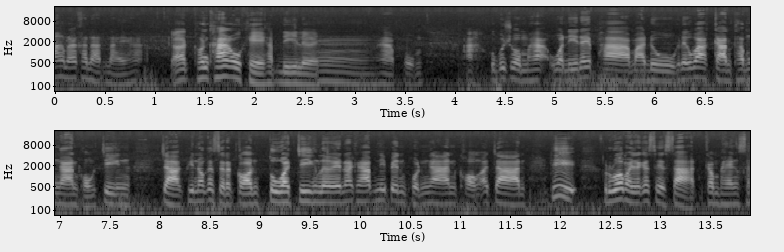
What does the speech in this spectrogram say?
มากน้อยขนาดไหนฮะก็ค่อนข้างโอเคครับดีเลย อืมครับผม อะคุณผู้ชมฮะวันนี้ได้พามาดูเรียกว่าการทำงานของจริง จากพี่น้องเกษตรกรตัวจริงเลยนะครับ นี่เป็นผลงานของอาจารย์ที่รั้วมหาวิทยาลัยเกษตรศาสตร์กำแพงแส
